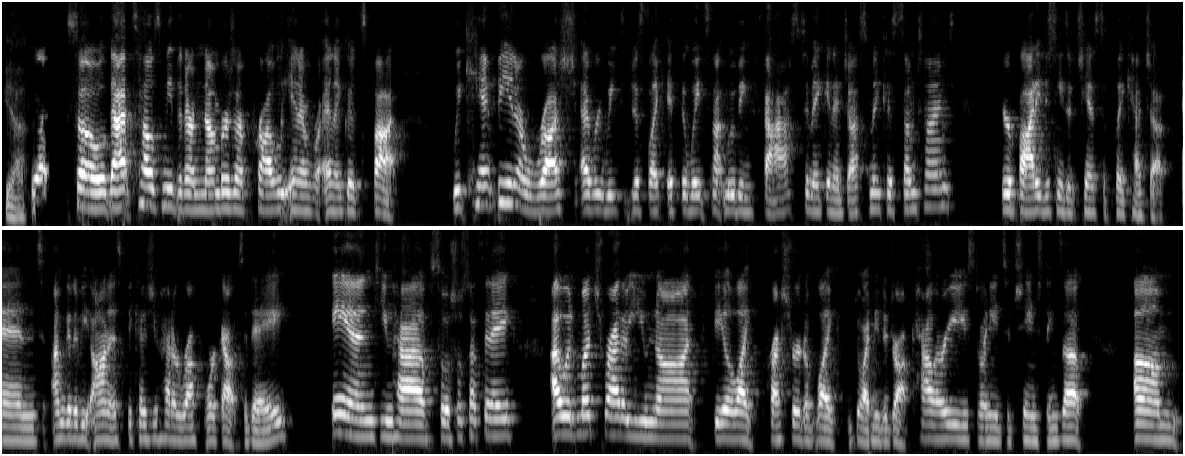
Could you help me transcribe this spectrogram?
Yeah. Yep. So that tells me that our numbers are probably in a in a good spot. We can't be in a rush every week to just like if the weight's not moving fast to make an adjustment because sometimes your body just needs a chance to play catch up. And I'm going to be honest because you had a rough workout today and you have social stuff today. I would much rather you not feel like pressured of like, do I need to drop calories? Do I need to change things up? Um,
